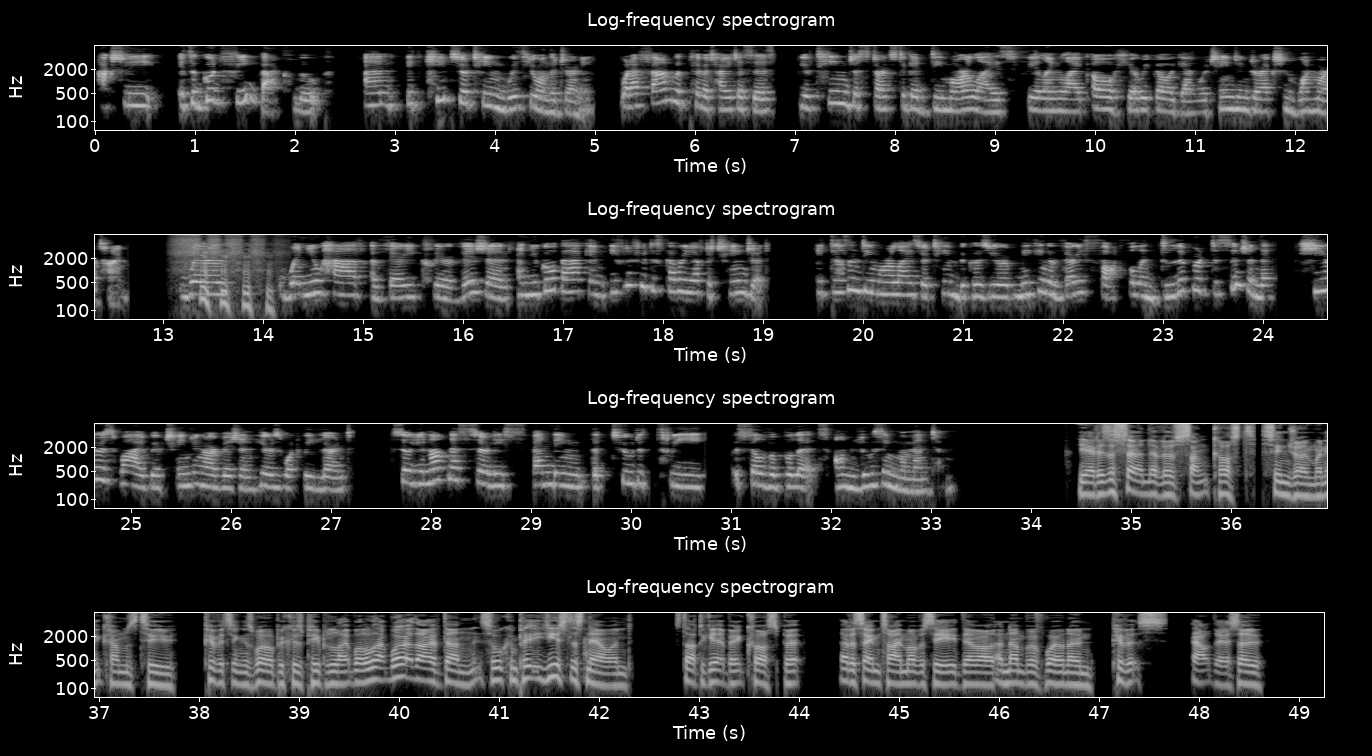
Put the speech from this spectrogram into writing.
actually, it's a good feedback loop and it keeps your team with you on the journey. What I've found with pivotitis is your team just starts to get demoralized, feeling like, oh, here we go again. We're changing direction one more time. Whereas when you have a very clear vision and you go back and even if you discover you have to change it, it doesn't demoralize your team because you're making a very thoughtful and deliberate decision that here's why we're changing our vision, here's what we learned. So you're not necessarily spending the two to three silver bullets on losing momentum. Yeah, there's a certain level of sunk cost syndrome when it comes to pivoting as well, because people are like, well, all that work that I've done, it's all completely useless now, and start to get a bit cross. But at the same time, obviously, there are a number of well known pivots out there. So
